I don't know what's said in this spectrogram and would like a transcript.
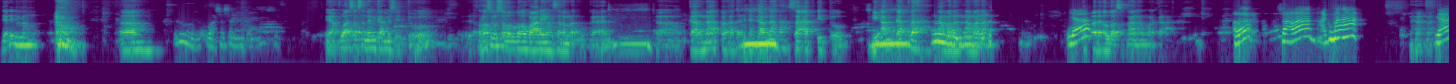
Jadi memang eh, ya puasa Senin Kamis itu Rasul Shallallahu Alaihi Wasallam lakukan eh, karena apa katanya? Karena saat itu diangkatlah amalan-amalan Ya, kepada Allah Subhanahu Wa Taala. halo, salam, aku mana? Ya,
